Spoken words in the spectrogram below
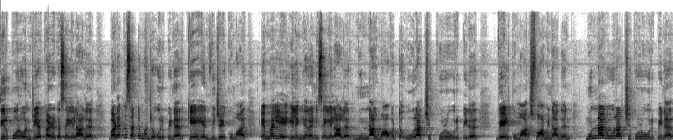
திருப்பூர் ஒன்றிய கழக செயலாளர் வடக்கு சட்டமன்ற உறுப்பினர் கே என் விஜயகுமார் எம்எல்ஏ இளைஞரணி செயலாளர் முன்னாள் மாவட்ட ஊராட்சி குழு உறுப்பினர் வேல்குமார் சுவாமிநாதன் முன்னாள் ஊராட்சி குழு உறுப்பினர்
